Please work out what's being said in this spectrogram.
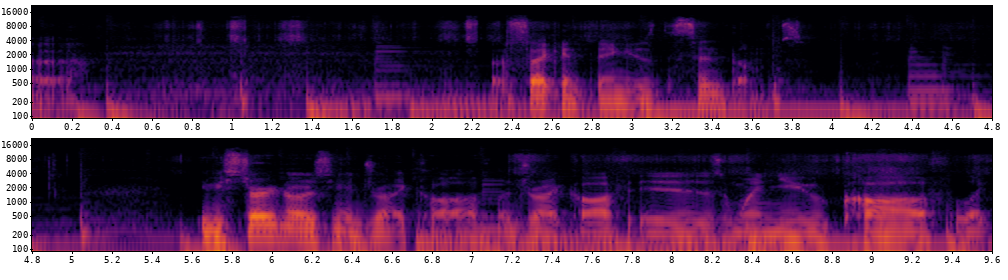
Uh, a second thing is the symptoms if you start noticing a dry cough, a dry cough is when you cough, like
